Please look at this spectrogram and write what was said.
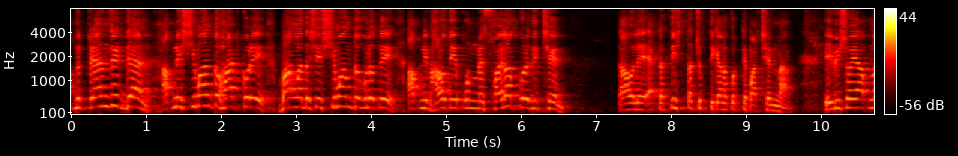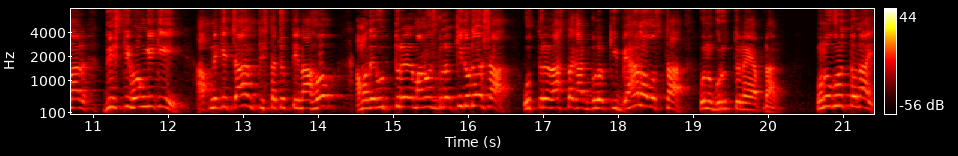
আপনি ট্রানজিট দেন, আপনি সীমান্ত হাট করে বাংলাদেশের সীমান্তগুলোতে আপনি ভারতীয় পণ্যের সয়লাভ করে দিচ্ছেন, তাহলে একটা তিস্তা চুক্তি কেন করতে পারছেন না? এই বিষয়ে আপনার দৃষ্টিভঙ্গি কি? আপনি কি চান তিস্তা চুক্তি না হোক? আমাদের উত্তরের মানুষগুলোর কি দুর্দশা? উত্তরের রাস্তাঘাটগুলোর কি বেহাল অবস্থা? কোনো গুরুত্ব নেই আপনার। কোনো গুরুত্ব নাই।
